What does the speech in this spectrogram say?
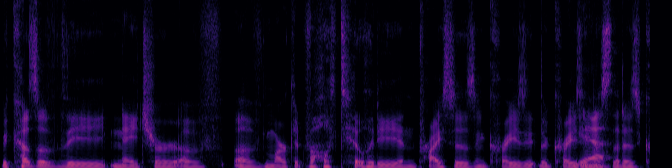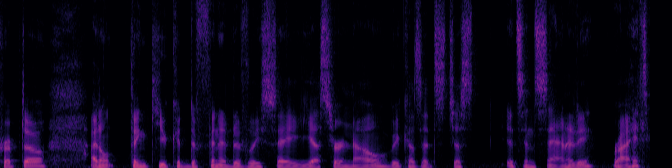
because of the nature of of market volatility and prices and crazy the craziness Yeah. that is crypto, I don't think you could definitively say yes or no because it's just it's insanity, right?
